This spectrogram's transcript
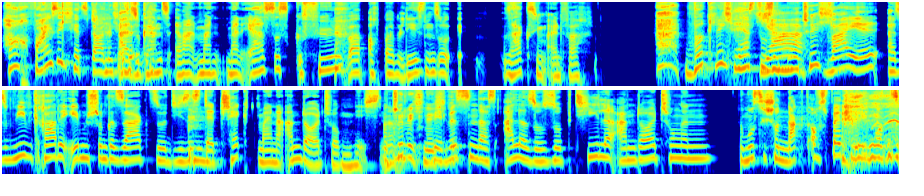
Ach, weiß ich jetzt gar nicht. Also, also ganz, mein, mein erstes Gefühl war auch beim Lesen so, sag's ihm einfach. Wirklich? Wärst du ja, so mutig? weil, also wie gerade eben schon gesagt, so dieses, der checkt meine Andeutung nicht. Ne? Natürlich nicht. Wir wissen das alle, so subtile Andeutungen. Du musst dich schon nackt aufs Bett legen und sagen,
